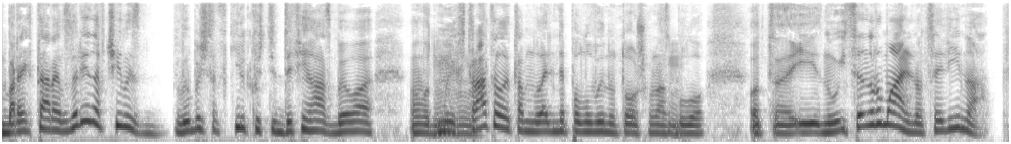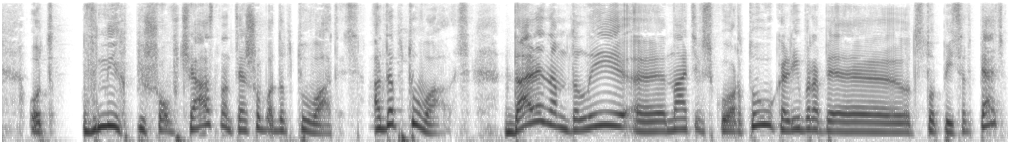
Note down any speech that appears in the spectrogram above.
Баректари взагалі навчились, вибачте, в кількості дефіга збива. От ми втратили там ледь не половину того, що в нас було. От і ну і це нормально, це війна. От в них пішов час на те, щоб адаптуватись. Адаптувались. Далі нам дали е, натівську арту калібра е, 155.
